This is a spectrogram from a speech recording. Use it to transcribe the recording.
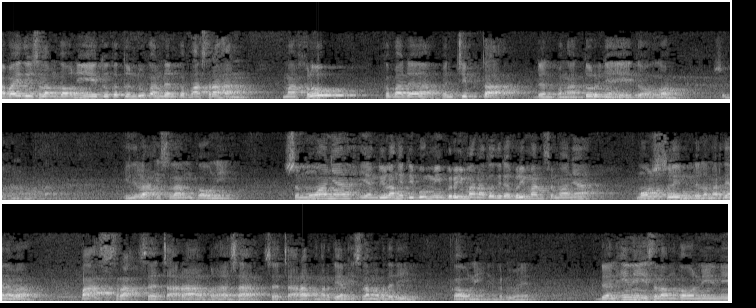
Apa itu Islam kauni? Yaitu ketundukan dan kepasrahan makhluk kepada pencipta dan pengaturnya yaitu Allah Subhanahu wa taala. Inilah Islam kauni. Semuanya yang di langit di bumi beriman atau tidak beriman semuanya muslim dalam artian apa? Pasrah secara bahasa, secara pengertian Islam apa tadi? Kauni yang kedua ya. Dan ini Islam kauni ini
